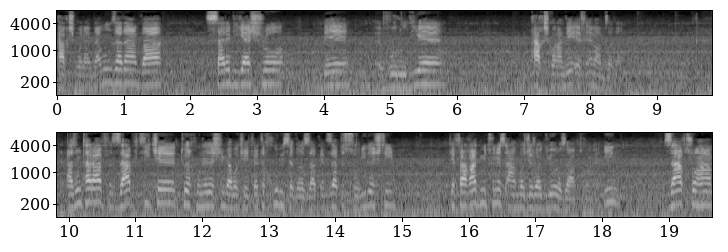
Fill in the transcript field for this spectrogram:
پخش کنندمون زدم و سر دیگش رو به ورودی پخش کننده اف ام هم زدم از اون طرف ضبطی که توی خونه داشتیم و با کیفیت خوبی صدا ضبط یعنی ضبط سونی داشتیم که فقط می‌تونست امواج رادیو رو ضبط کنه. این ضبط رو هم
